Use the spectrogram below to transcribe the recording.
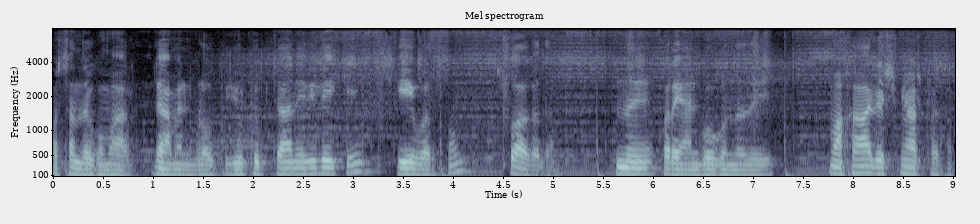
വസന്തകുമാർ രാമൻ ബ്ലോഗ് യൂട്യൂബ് ചാനലിലേക്ക് ഏവർക്കും സ്വാഗതം. ഇന്ന് പറയാൻ പോകുന്നത് മഹാലക്ഷ്മി അഷ്ടകം.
